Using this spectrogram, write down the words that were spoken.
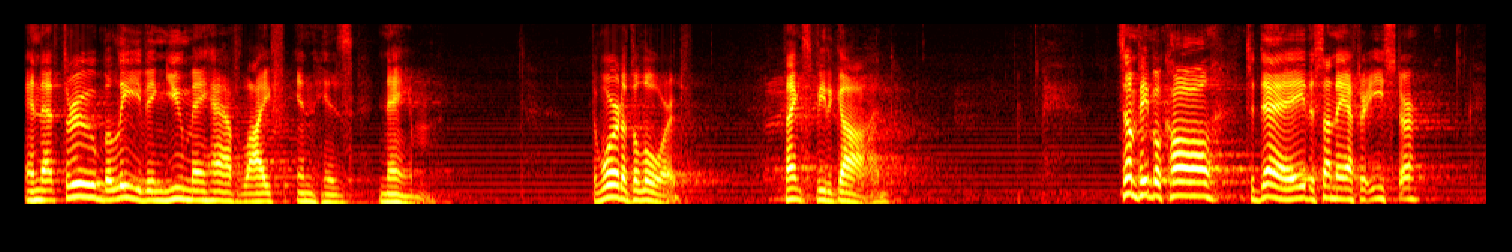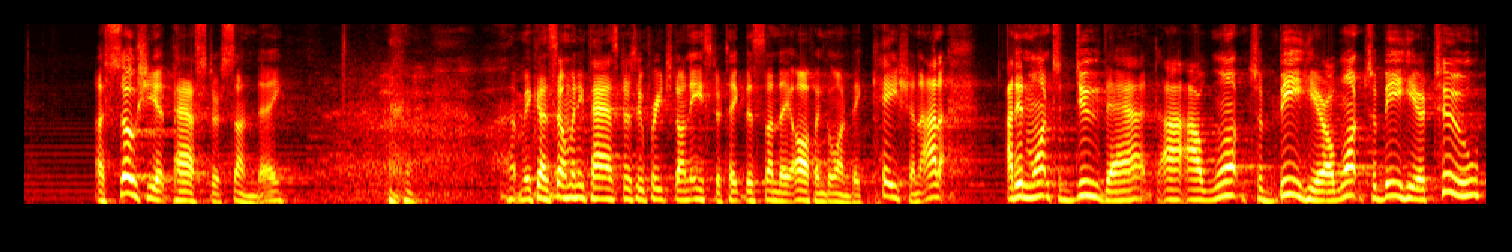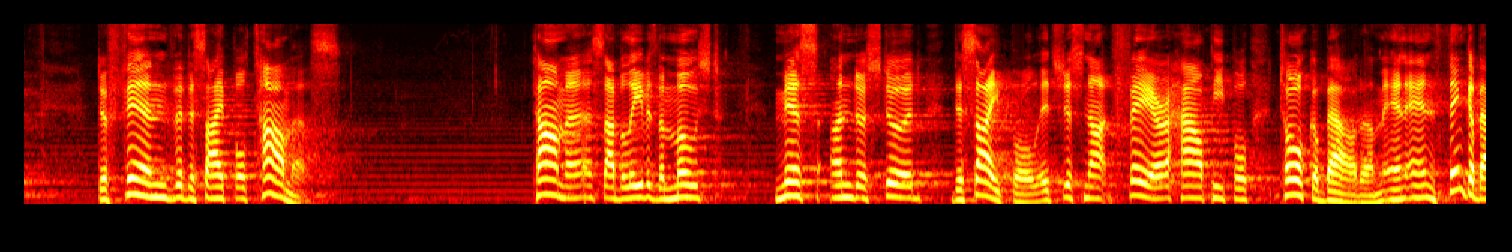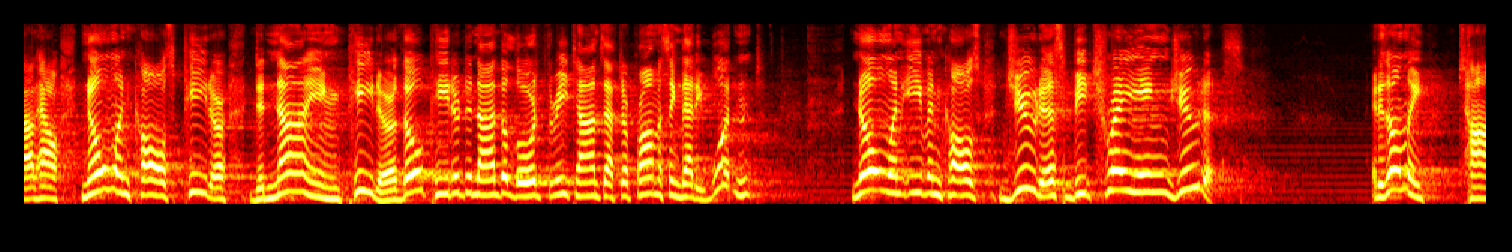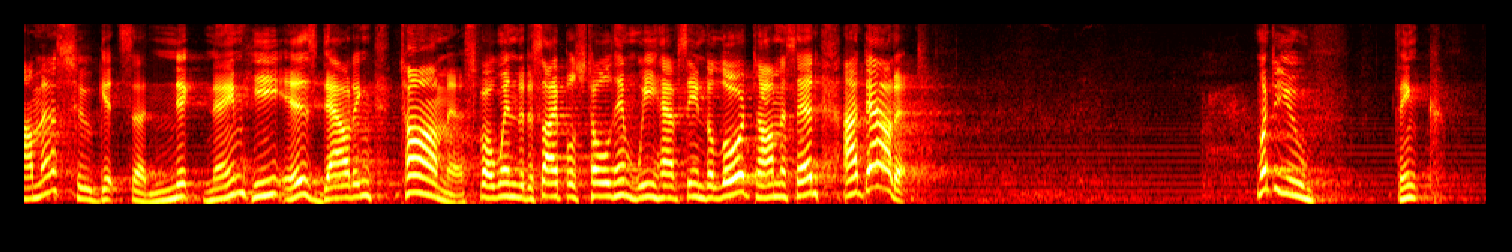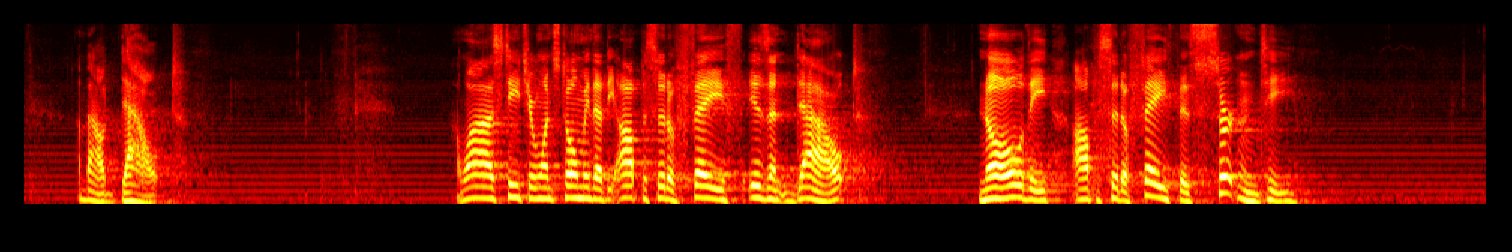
and that through believing you may have life in his name. The word of the Lord. Thanks be to God. Some people call today, the Sunday after Easter, Associate Pastor Sunday. because so many pastors who preached on Easter take this Sunday off and go on vacation. I, I didn't want to do that. I, I want to be here. I want to be here too defend the disciple Thomas. Thomas, I believe, is the most misunderstood disciple. It's just not fair how people talk about him. And, and think about how no one calls Peter denying Peter, though Peter denied the Lord three times after promising that he wouldn't. No one even calls Judas betraying Judas. It is only Thomas, who gets a nickname, he is doubting Thomas. For when the disciples told him, We have seen the Lord, Thomas said, I doubt it. What do you think about doubt? A wise teacher once told me that the opposite of faith isn't doubt. No, the opposite of faith is certainty.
